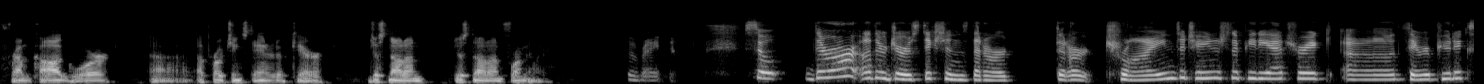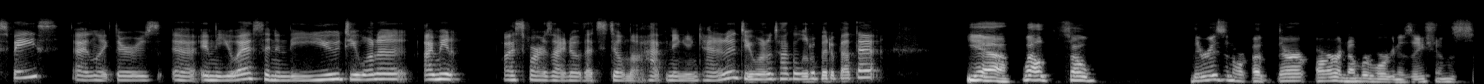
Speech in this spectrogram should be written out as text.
from COG or uh, approaching standard of care, just not on just not on formulary. Right. So there are other jurisdictions that are that are trying to change the pediatric uh, therapeutic space, and like there's uh, in the U.S. and in the EU. Do you want to? I mean, as far as I know, that's still not happening in Canada. Do you want to talk a little bit about that? Yeah, well, so there is an uh, there are a number of organizations.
